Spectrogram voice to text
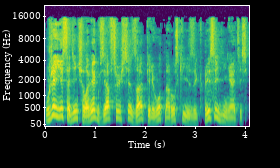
Уже есть один человек, взявшийся за перевод на русский язык. Присоединяйтесь.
